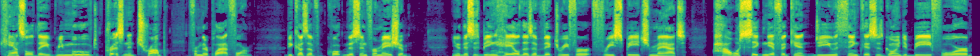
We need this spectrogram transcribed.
canceled, they removed President Trump from their platform because of, quote, misinformation. You know, this is being hailed as a victory for free speech, Matt. How significant do you think this is going to be for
